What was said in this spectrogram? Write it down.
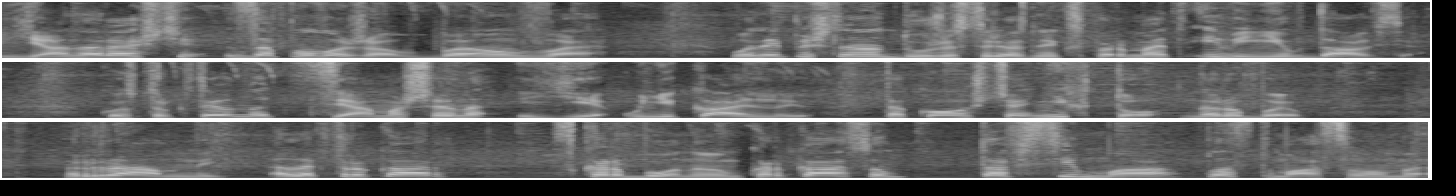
Я нарешті заповажав BMW. Вони пішли на дуже серйозний експеримент, і він їм вдався. Конструктивно ця машина є унікальною. Такого ще ніхто не робив. Рамний електрокар з карбоновим каркасом та всіма пластмасовими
